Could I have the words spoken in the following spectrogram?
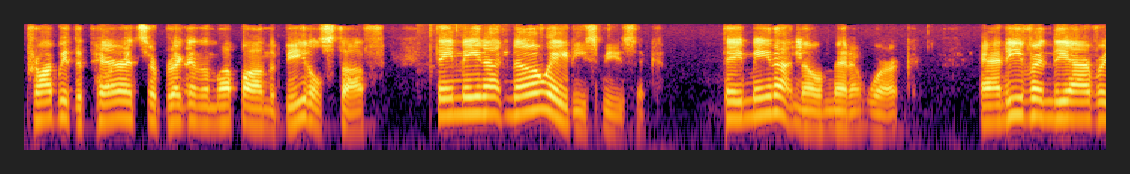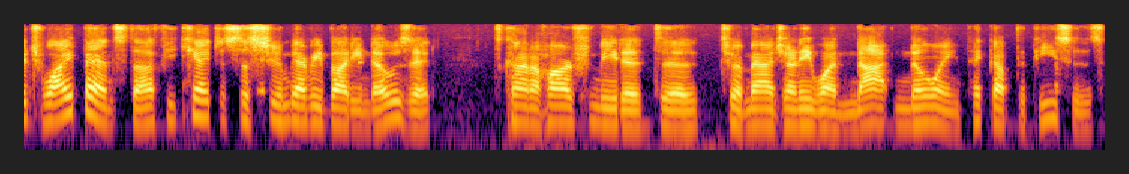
probably the parents are bringing them up on the Beatles stuff. They may not know 80s music. They may not know Men at Work. And even the average white band stuff, you can't just assume everybody knows it. It's kind of hard for me to, to, to imagine anyone not knowing pick up the pieces.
